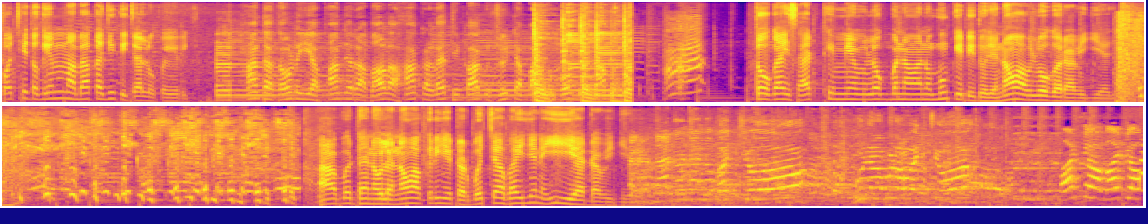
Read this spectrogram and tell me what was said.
પછી તો ગેમમાં બાકાજીકી ચાલુ કરી. હાંધા દોડિયા પાંજરા બાળા હાંકળ લેથી બાગ છૂટા બાગુ બોલી તો ગાઈસ આજથી મેં વ્લોગ બનાવવાનું મૂકી દીધું છે. નવા વ્લોગર આવી ગયા છે. આ બધાને ઓલા નવા ક્રિએટર બચ્ચા ભાઈ છે ને ઈ યાદ આવી ગયા. બચ્ચો બચ્ચો. બચો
